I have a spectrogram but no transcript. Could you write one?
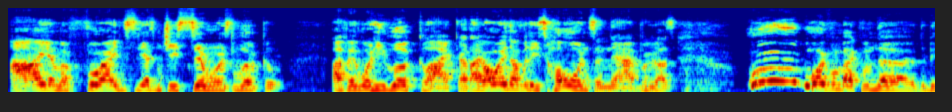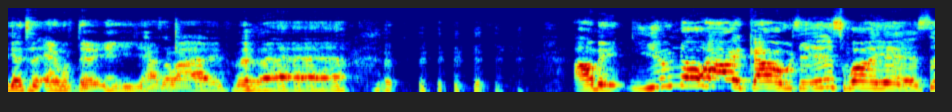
I am afraid to see SMG Silver's look of what he looked like. And I already know for these horns and that because Ooh, boy, from back from the, the beginning to the end with the he has a wife. I mean, you know how it goes. It is what it is.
